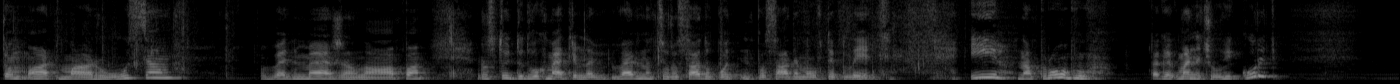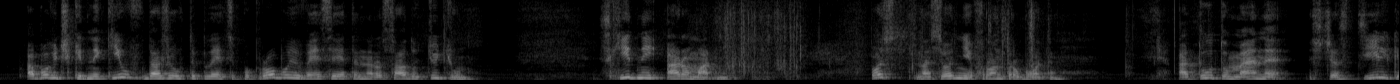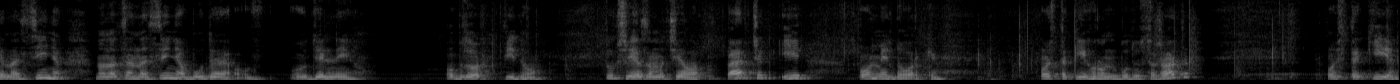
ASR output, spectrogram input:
томат Маруся ведмежа лапа. Ростуть до 2 метрів. Наверно, цю розсаду посадимо в теплиці. І на пробу, так як в мене чоловік курить, або від шкідників, навіть у теплиці, попробую висіяти на розсаду тютюн. Східний ароматний. Ось на сьогодні фронт роботи. А тут у мене ще стільки насіння, але на це насіння буде віддільний обзор відео. Тут ще я замочила перчик і помідорки. Ось такий ґрунт буду сажати. Ось такі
